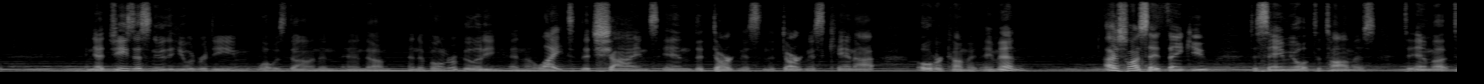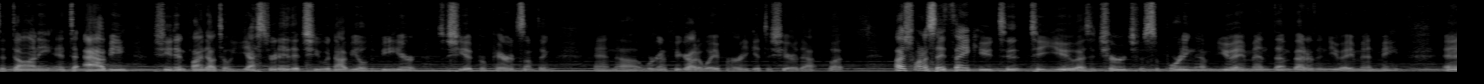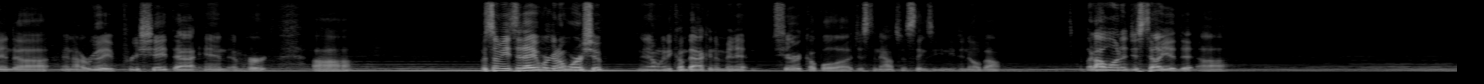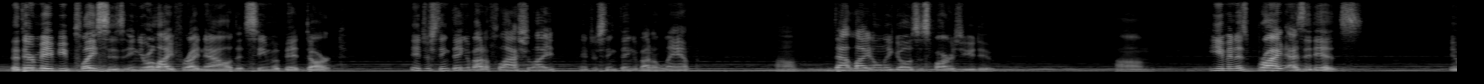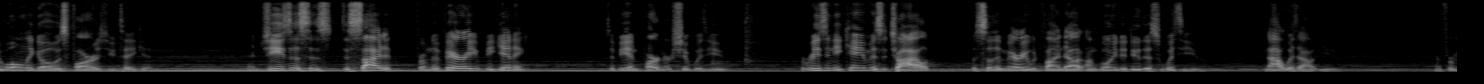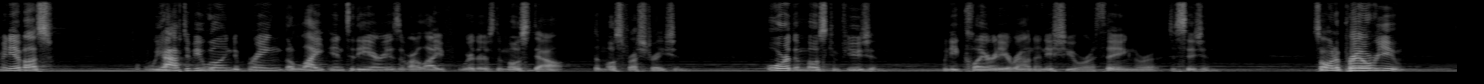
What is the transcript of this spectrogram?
and yet Jesus knew that he would redeem what was done and, and, um, and the vulnerability and the light that shines in the darkness, and the darkness cannot overcome it. Amen? I just want to say thank you to Samuel, to Thomas, to Emma, to Donnie, and to Abby. She didn't find out till yesterday that she would not be able to be here, so she had prepared something, and uh, we're going to figure out a way for her to get to share that. But I just want to say thank you to, to you as a church for supporting them. You amen them better than you amen me and uh, and I really appreciate that and am hurt. Uh, but some of you today, we're going to worship, and I'm going to come back in a minute, share a couple uh, just announcements, things that you need to know about. But I want to just tell you that uh, that there may be places in your life right now that seem a bit dark. The interesting thing about a flashlight, interesting thing about a lamp, um, that light only goes as far as you do. Um, even as bright as it is, it will only go as far as you take it. And Jesus has decided from the very beginning to be in partnership with you. The reason he came as a child was so that Mary would find out, I'm going to do this with you, not without you. And for many of us, we have to be willing to bring the light into the areas of our life where there's the most doubt, the most frustration, or the most confusion. We need clarity around an issue or a thing or a decision. So I want to pray over you.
